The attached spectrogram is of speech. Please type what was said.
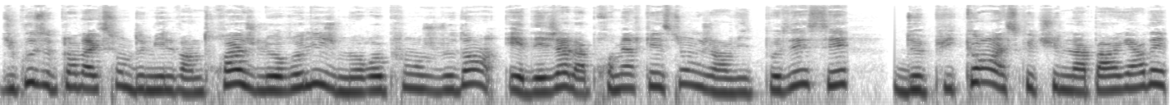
Du coup, ce plan d'action 2023, je le relis, je me replonge dedans, et déjà la première question que j'ai envie de poser, c'est depuis quand est-ce que tu ne l'as pas regardé?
